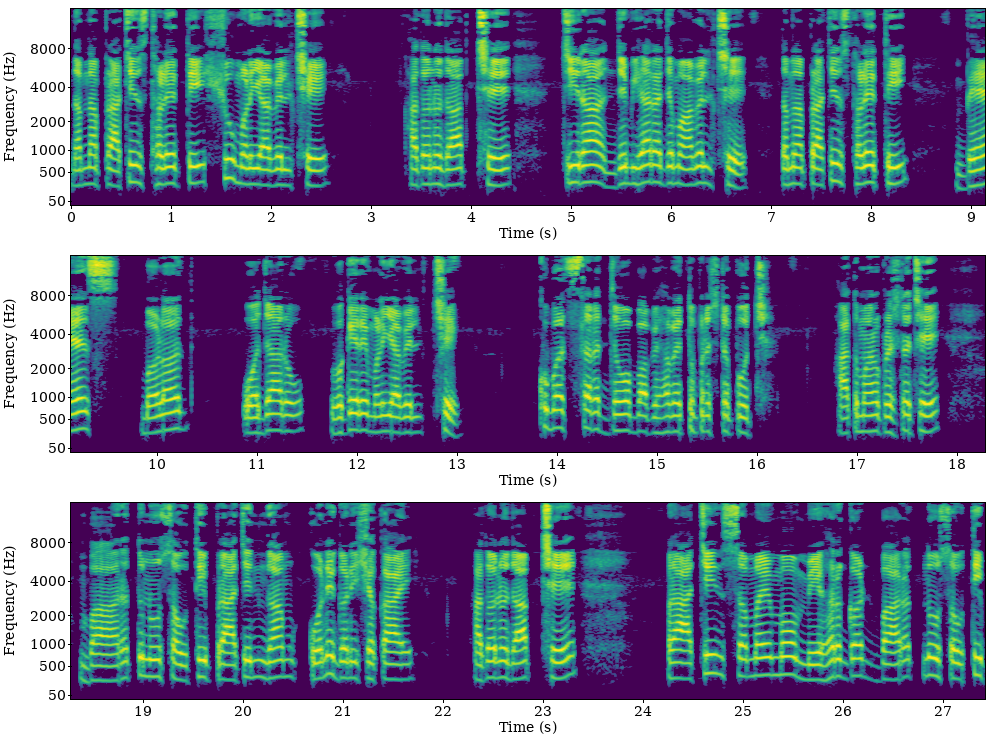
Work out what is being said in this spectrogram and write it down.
નામના પ્રાચીન સ્થળેથી શું મળી આવેલ છે? આ તો એનો જવાબ છે ચિરાન જે બિહાર રાજ્યમાં આવેલ છે, નામના પ્રાચીન સ્થળેથી ભેંસ, બળદ, ઓજારો વગેરે મળી આવેલ છે. ખૂબ જ સરસ જવાબ આપે. હવે તું પ્રશ્ન પૂછ. આ તમારો પ્રશ્ન છે, ભારતનું સૌથી પ્રાચીન ગામ કોને ગણી શકાય? આ તો એનો જવાબ છે પ્રાચીન સમયમાં મેહરગઢ ભારતનું સૌથી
